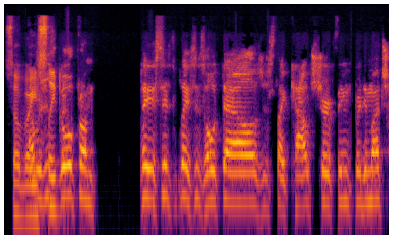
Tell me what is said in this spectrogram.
So, but I you sleep go from places to places, hotels, just like couch surfing, pretty much.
